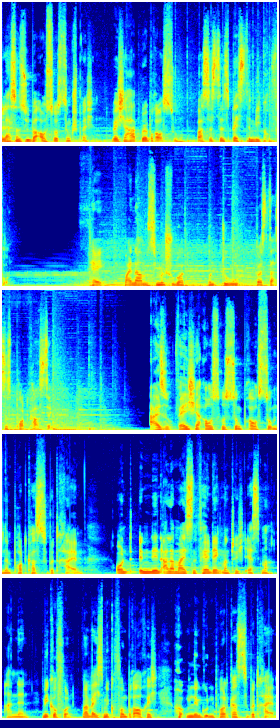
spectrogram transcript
Lass uns über Ausrüstung sprechen. Welche Hardware brauchst du? Was ist das beste Mikrofon? Hey, mein Name ist Simon Schubert und du hörst Das ist Podcasting. Also, welche Ausrüstung brauchst du, um einen Podcast zu betreiben? Und in den allermeisten Fällen denkt man natürlich erstmal an ein Mikrofon. welches Mikrofon brauche ich, um einen guten Podcast zu betreiben?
